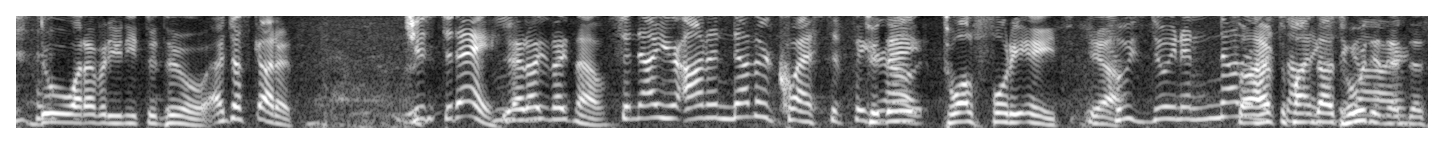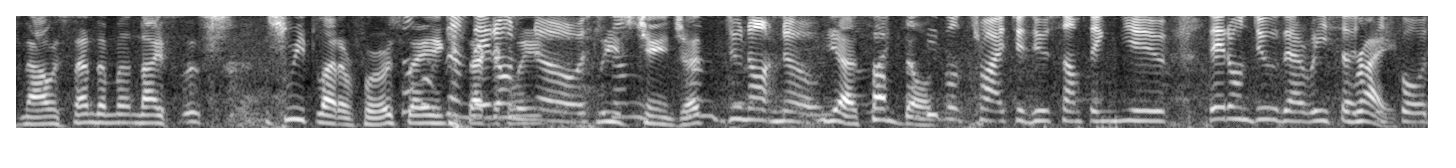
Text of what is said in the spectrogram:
do whatever you need to do." I just got it. Just today. Yeah, right, right now. So now you're on another quest to figure Today, out twelve forty-eight. Yeah. who's doing another. so I have to find out Masonic who cigar. did this now and send them a nice, uh, s- sweet letter first, Some saying of them they don't know. please Some- change it. do not know. Yeah, know, some like don't. people try to do something new. They don't do their research Right. before.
